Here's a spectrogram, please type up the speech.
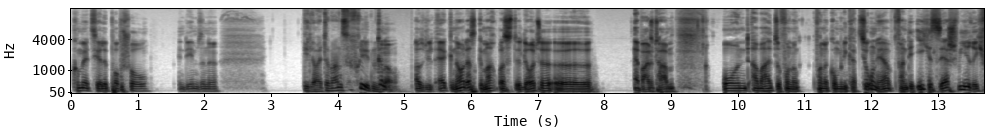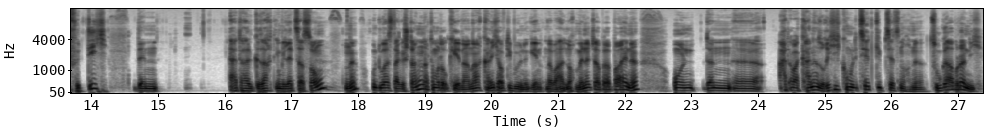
kommerzielle Popshow in dem Sinne. Die Leute waren zufrieden. Genau. Also die, er hat genau das gemacht, was die Leute äh, erwartet haben. Und aber halt so von der, von der Kommunikation her fand ich es sehr schwierig für dich, denn er hat halt gesagt, irgendwie letzter Song, ne? Und du hast da gestanden nach dem Motto, okay, danach kann ich auf die Bühne gehen. Und da war halt noch Manager dabei, ne? Und dann äh, hat aber keiner so richtig kommuniziert, gibt es jetzt noch eine Zugabe oder nicht?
